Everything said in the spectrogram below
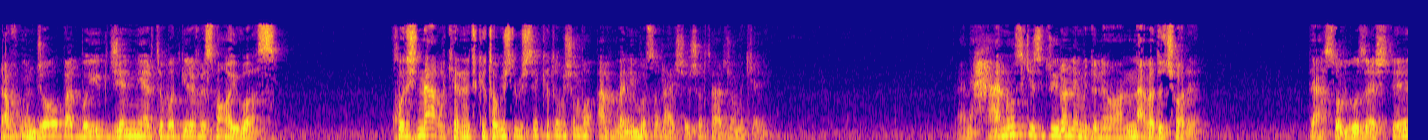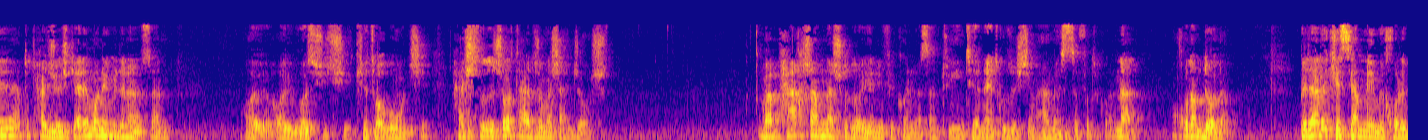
رفت اونجا بعد با یک جنی ارتباط گرفت اسم آیواس خودش نقل کرده تو کتابش نوشته کتابش ما اولین بار سال 84 ترجمه کردیم. یعنی هنوز کسی تو ایران نمی‌دونه 94 ده سال گذشته حتی پژوهشگر ما نمی‌دونن اصلا آیواس چی چیه کتاب اون چیه. 84 ترجمهش انجام شد. و پخش هم نشد یعنی فکر کنیم مثلا تو اینترنت گذاشتیم همه استفاده کنن. نه خودم دارم. به درد کسی هم نمی‌خوره.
